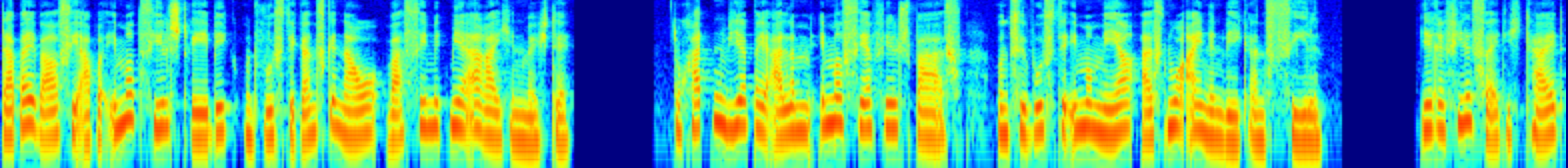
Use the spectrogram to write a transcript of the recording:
Dabei war sie aber immer zielstrebig und wusste ganz genau, was sie mit mir erreichen möchte. Doch hatten wir bei allem immer sehr viel Spaß und sie wusste immer mehr als nur einen Weg ans Ziel. Ihre Vielseitigkeit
